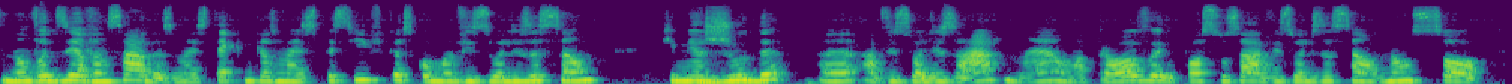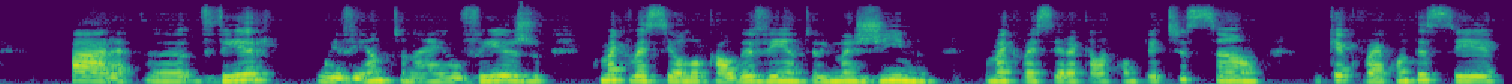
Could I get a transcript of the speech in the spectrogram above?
não vou dizer avançadas, mas técnicas mais específicas, como a visualização, que me ajuda uh, a visualizar né, uma prova. Eu posso usar a visualização não só para uh, ver o evento, né, eu vejo como é que vai ser o local do evento, eu imagino como é que vai ser aquela competição, o que é que vai acontecer,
